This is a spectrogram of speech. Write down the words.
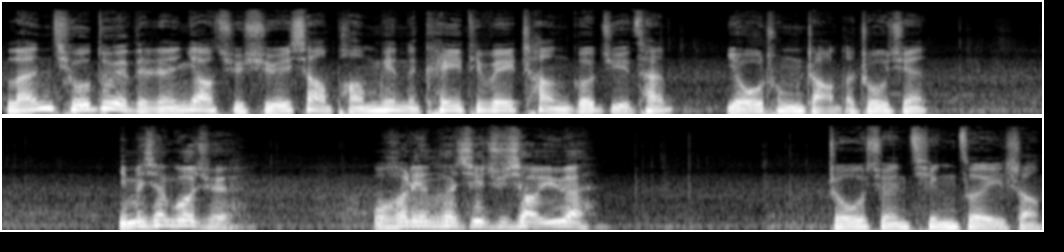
篮球队的人要去学校旁边的 KTV 唱歌聚餐，尤虫找到周轩：“你们先过去，我和林和熙去校医院。”周轩轻啧一声：“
